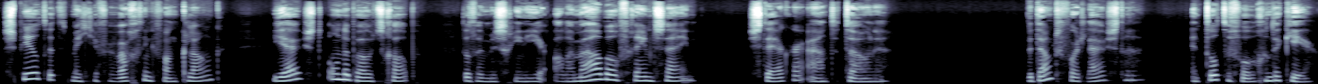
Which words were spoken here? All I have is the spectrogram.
Speelt het met je verwachting van klank, juist om de boodschap dat we misschien hier allemaal wel vreemd zijn, sterker aan te tonen. Bedankt voor het luisteren en tot de volgende keer.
